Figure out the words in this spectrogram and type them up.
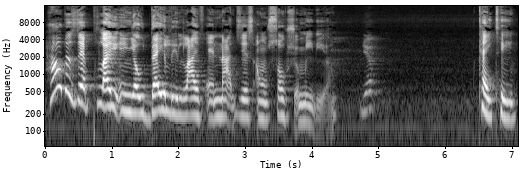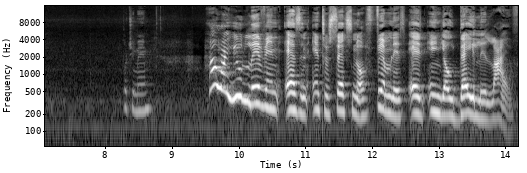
How does that play in your daily life and not just on social media? Yep. KT. What you mean? How are you living as an intersectional feminist in your daily life?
